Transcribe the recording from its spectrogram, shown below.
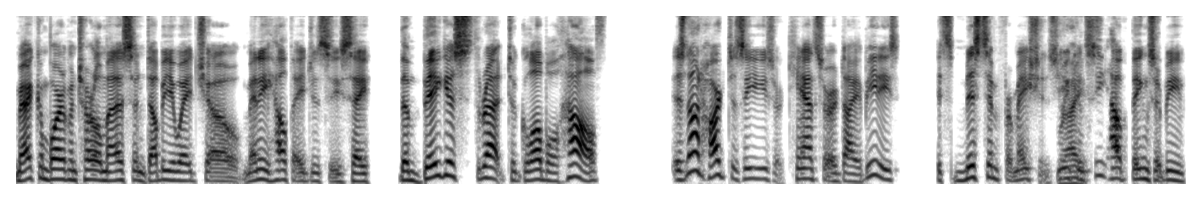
American Board of Internal Medicine, WHO, many health agencies say the biggest threat to global health is not heart disease or cancer or diabetes, it's misinformation. So you right. can see how things are being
